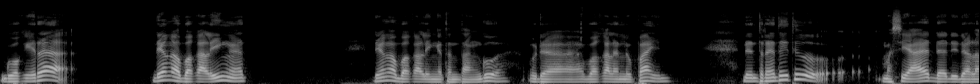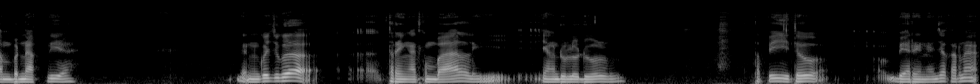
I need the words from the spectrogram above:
gue kira dia nggak bakal inget dia nggak bakal inget tentang gue udah bakalan lupain. Dan ternyata itu masih ada di dalam benak dia. Dan gue juga teringat kembali yang dulu-dulu. Tapi itu biarin aja karena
